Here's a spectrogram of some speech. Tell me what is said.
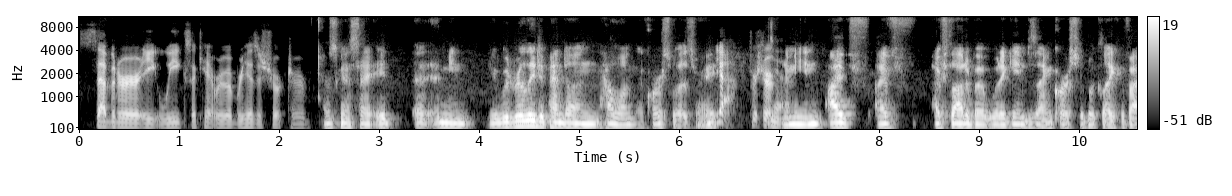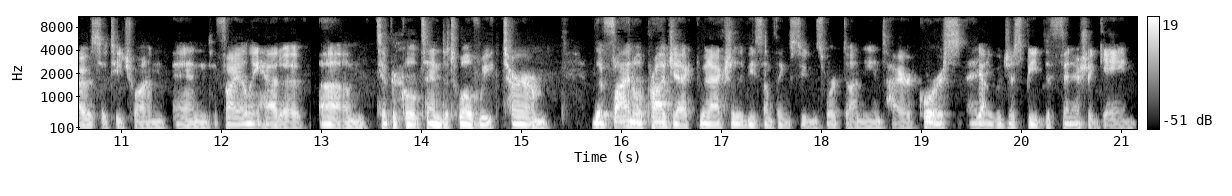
seven or eight weeks i can't remember he has a short term I was gonna say it. I I mean, it would really depend on how long the course was, right? yeah for sure Yeah. I mean, I've I've I've thought about what a game design course would look like if I was to teach one, and if I only had a um, typical ten to twelve week term, the final project would actually be something students worked on the entire course, and Yeah. it would just be to finish a game.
